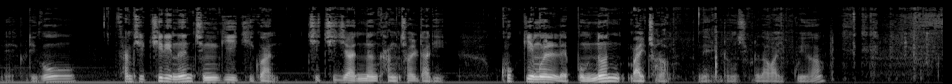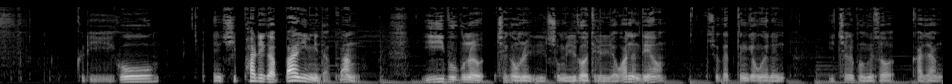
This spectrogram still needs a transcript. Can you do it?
네, 그리고 37위는 증기기관, 지치지 않는 강철다리, 콧김을 내뿜는 말처럼. 네, 이런 식으로 나와 있고요. 그리고 18위가 빵입니다. 빵. 이 부분을 제가 오늘 좀 읽어드리려고 하는데요. 저 같은 경우에는 이 책을 보면서 가장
